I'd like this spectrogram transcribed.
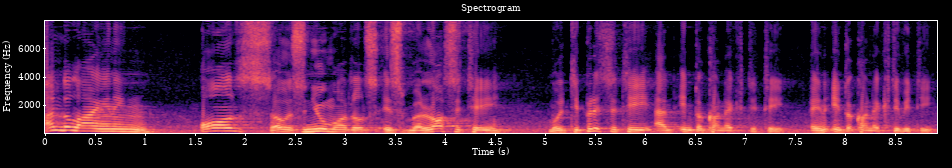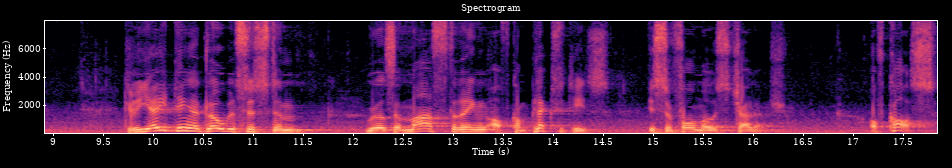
Underlining all those new models is velocity, multiplicity, and interconnectivity. Interconnectivity. Creating a global system where the mastering of complexities is the foremost challenge. Of course,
